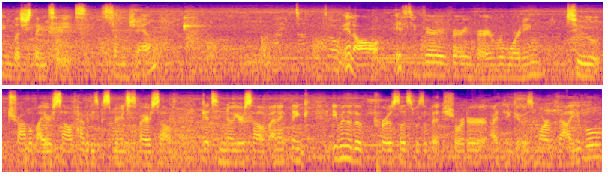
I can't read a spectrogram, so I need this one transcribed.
English thing to eat. Some jam. So in all, it's very, very, very rewarding to travel by yourself, have these experiences by yourself, get to know yourself. And I think even though the pros list was a bit shorter, I think it was more valuable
